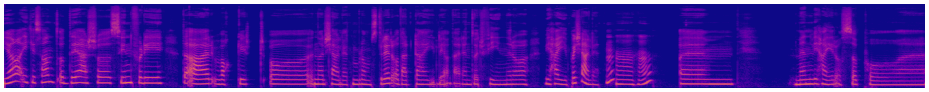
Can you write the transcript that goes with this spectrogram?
Ja, ikke sant? Og det er så synd, fordi det er vakkert og når kjærligheten blomstrer, og det er deilig, og det er endorfiner, og vi heier på kjærligheten. Mhm. Um, men vi heier også på eh,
